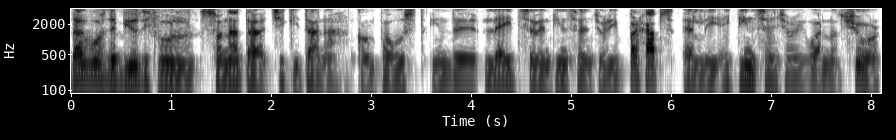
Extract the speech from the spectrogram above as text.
That was the beautiful Sonata Chiquitana, composed in the late 17th century, perhaps early 18th century, we're not sure,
